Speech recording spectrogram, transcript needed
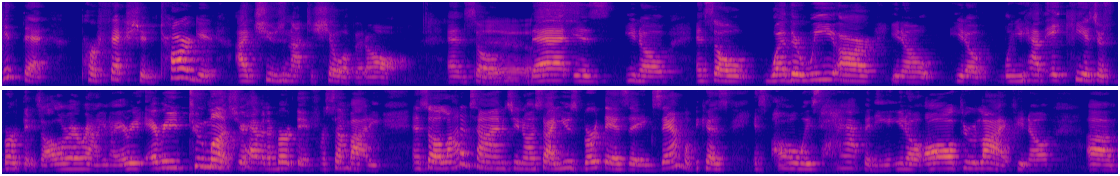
hit that perfection target, I choose not to show up at all. And so yes. that is, you know, and so whether we are, you know, you know, when you have eight kids, there's birthdays all the way around. You know, every every two months you're having a birthday for somebody. And so a lot of times, you know, so I use birthday as an example because it's always happening. You know, all through life. You know, um,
